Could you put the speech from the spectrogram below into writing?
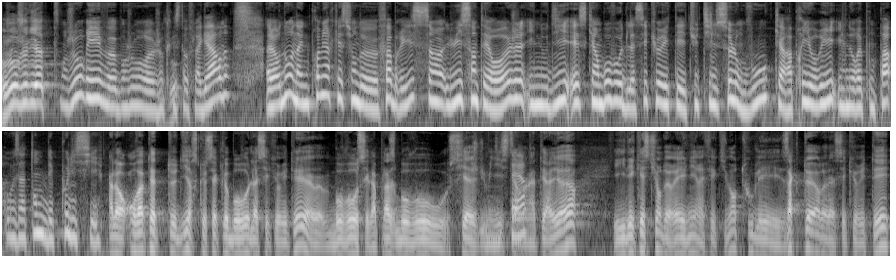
Bonjour Juliette. Bonjour Yves, bonjour euh, Jean-Christophe Lagarde. Alors nous, on a une première question de Fabrice. Lui s'interroge, il nous dit, est-ce qu'un Beauvau de la sécurité est utile selon vous? Car a priori, il ne répond pas aux attentes des policiers. Alors, on va peut-être te dire ce que c'est que le Beauvau de la sécurité. Euh, Beauvau, c'est la place Beauvau, au siège du ministère de Ministère. Il est question de réunir effectivement tous les acteurs de la sécurité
